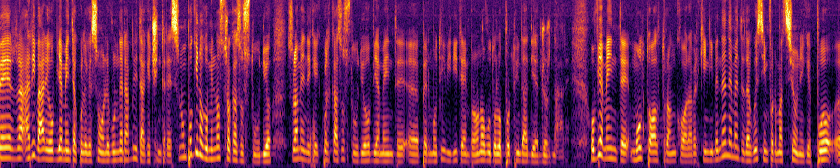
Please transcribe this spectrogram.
per arrivare ovviamente a quelle che sono le vulnerabilità che ci interessano, un pochino come il nostro caso studio, solamente che quel caso studio ovviamente eh, per motivi di tempo non ho avuto l'opportunità di aggiornare. Ovviamente molto altro ancora, perché indipendentemente da queste informazioni che può eh,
